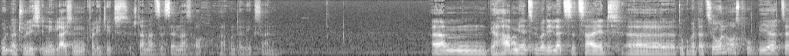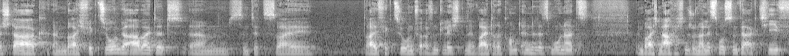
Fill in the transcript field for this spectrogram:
und natürlich in den gleichen Qualitätsstandards des Senders auch äh, unterwegs sein. Ähm, wir haben jetzt über die letzte Zeit äh, Dokumentation ausprobiert, sehr stark im Bereich Fiktion gearbeitet. Ähm, es sind jetzt zwei, drei Fiktionen veröffentlicht, eine weitere kommt Ende des Monats. Im Bereich Nachrichtenjournalismus sind wir aktiv,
